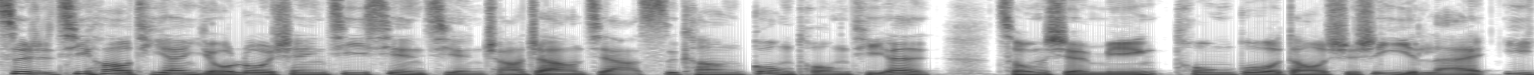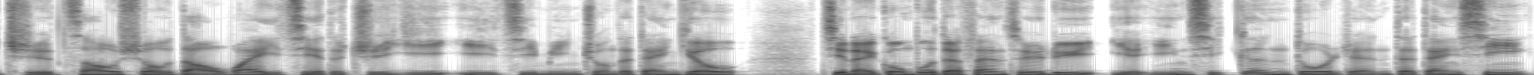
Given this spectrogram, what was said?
四十七号提案由洛杉矶县检察长贾斯康共同提案，从选民通过到实施以来，一直遭受到外界的质疑以及民众的担忧。近来公布的犯罪率也引起更多人的担心。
